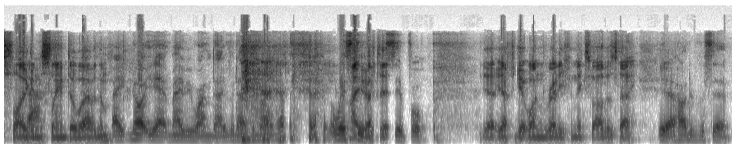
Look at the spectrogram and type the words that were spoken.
slogan nah, slammed all over them. Mate, not yet. Maybe one day, but at the moment, we're mate, have to, simple. Yeah, you have to get one ready for next Father's Day. Yeah, hundred percent.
